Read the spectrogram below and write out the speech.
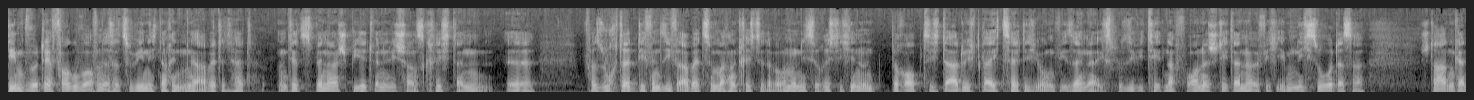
dem wird er vorgeworfen, dass er zu wenig nach hinten gearbeitet hat. Und jetzt, wenn er spielt, wenn er die Chance kriegt, dann äh, versucht er Defensivarbeit zu machen, kriegt das aber auch noch nicht so richtig hin und beraubt sich dadurch gleichzeitig irgendwie seiner Explosivität nach vorne, steht dann häufig eben nicht so, dass er starten kann.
